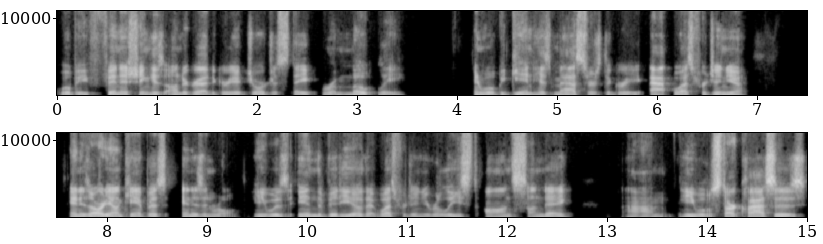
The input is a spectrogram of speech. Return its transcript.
Will be finishing his undergrad degree at Georgia State remotely and will begin his master's degree at West Virginia and is already on campus and is enrolled. He was in the video that West Virginia released on Sunday. Um, he will start classes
